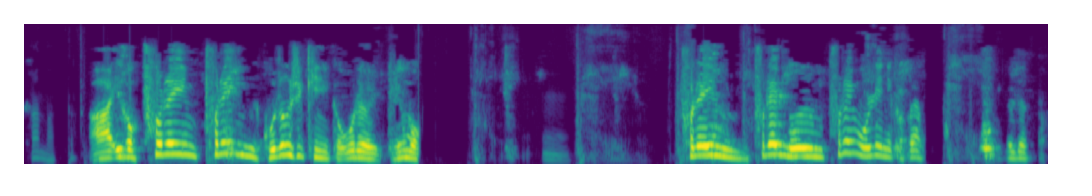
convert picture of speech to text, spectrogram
까놨다. 아, 이거 프레임, 프레임 고정시키니까 오히려 이거 뭐, 응. 프레임, 프레임 올, 프레임 올리니까 그냥 연결됐다.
